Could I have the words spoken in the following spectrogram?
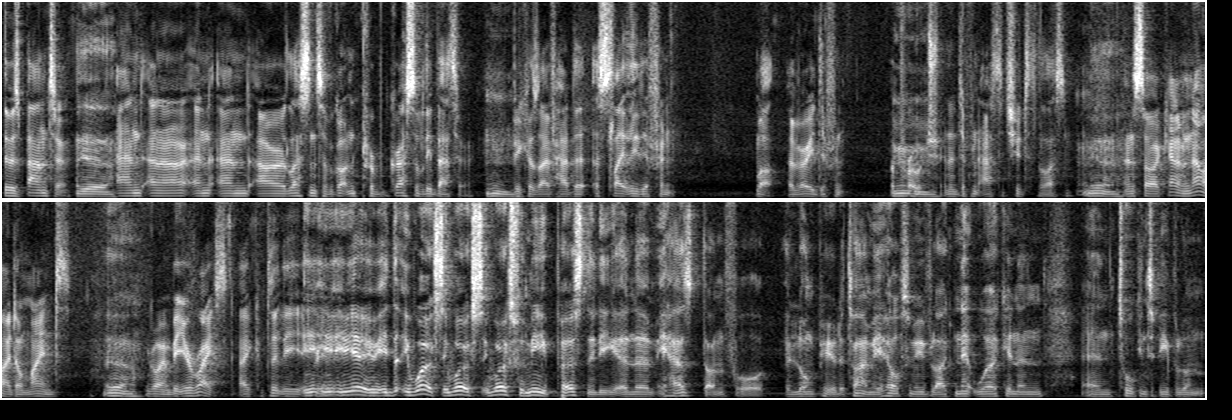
there was banter. Yeah. And and our and and our lessons have gotten progressively better Mm. because I've had a, a slightly different, well, a very different approach and a different attitude to the lesson. Mm. Yeah. And so I kind of now I don't mind Yeah. going, but you're right. I completely It, agree. it, yeah, it, it works. It works. It works for me personally, and um, it has done for a long period of time. It helps me with like networking and and talking to people on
